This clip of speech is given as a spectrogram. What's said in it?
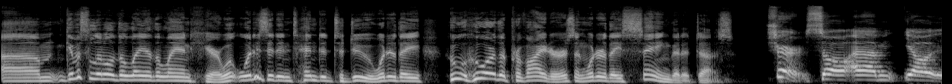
Um, give us a little of the lay of the land here. What what is it intended to do? What are they? Who who are the providers, and what are they saying that it does? Sure. So, um, you know,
